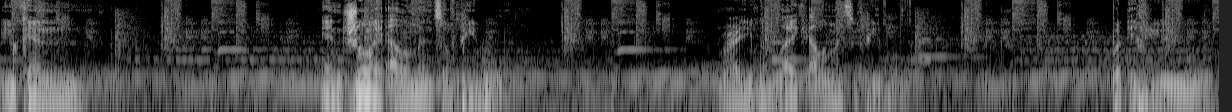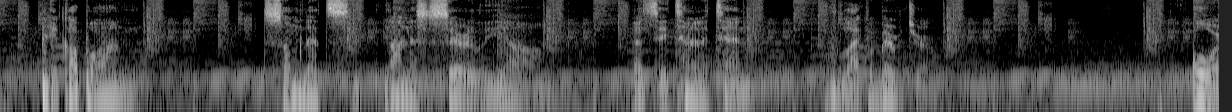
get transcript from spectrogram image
you can enjoy elements of people, right? You can like elements of people. But if you pick up on some that's not necessarily, um, let's say 10 out of 10, for lack of a better term, or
